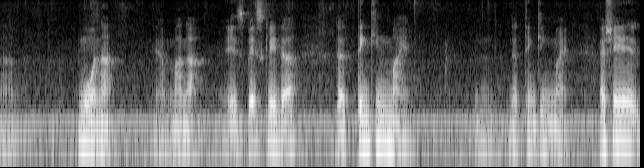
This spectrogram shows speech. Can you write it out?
uh, 末那，yeah, mana is basically the the thinking mind. Mm, the thinking mind. Actually,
